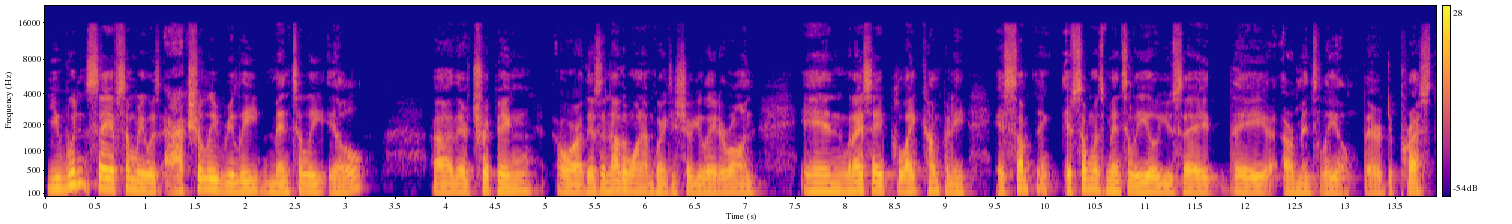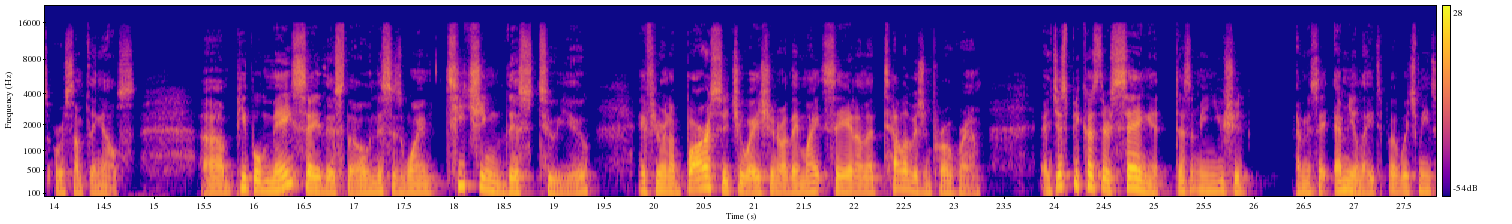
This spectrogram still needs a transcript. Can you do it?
You wouldn't say if somebody was actually really mentally ill, uh, they're tripping, or there's another one I'm going to show you later on. In when I say polite company, it's something, if someone's mentally ill, you say they are mentally ill, they're depressed or something else. Uh, people may say this though, and this is why I'm teaching this to you, if you're in a bar situation, or they might say it on a television program. And just because they're saying it doesn't mean you should, I'm going to say emulate, but which means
